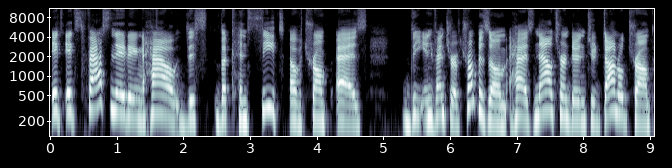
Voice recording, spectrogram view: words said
it, it's fascinating how this, the conceit of Trump as the inventor of Trumpism has now turned into Donald Trump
